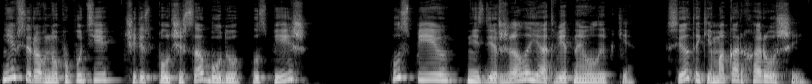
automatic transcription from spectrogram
Мне все равно по пути, через полчаса буду. Успеешь? Успею, не сдержала я ответной улыбки. Все-таки Макар хороший.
